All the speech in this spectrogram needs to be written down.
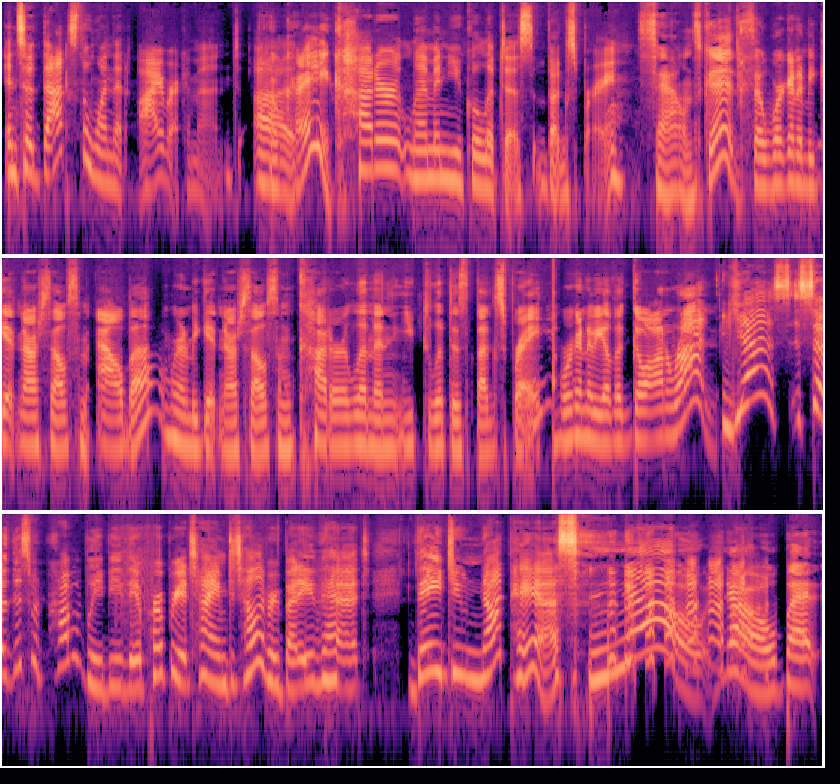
And so that's the one that I recommend. Uh, Okay. Cutter Lemon Eucalyptus bug spray. Sounds good. So we're going to be getting ourselves some Alba. We're going to be getting ourselves some Cutter Lemon Eucalyptus bug spray. We're going to be able to go on a run. Yes. So this would probably be the appropriate time to tell everybody that they do not pay us. no, no, but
